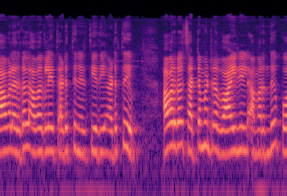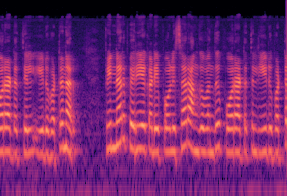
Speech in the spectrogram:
காவலர்கள் அவர்களை தடுத்து நிறுத்தியதை அடுத்து அவர்கள் சட்டமன்ற வாயிலில் அமர்ந்து போராட்டத்தில் ஈடுபட்டனர். பின்னர் பெரிய கடை போலீசார் அங்கு வந்து போராட்டத்தில் ஈடுபட்ட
